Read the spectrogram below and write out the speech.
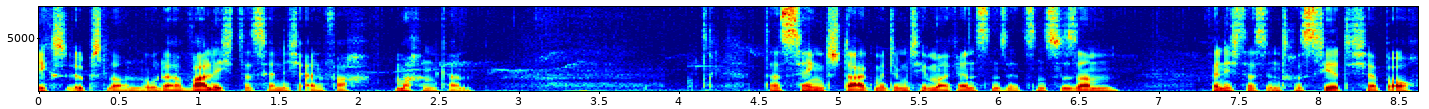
XY oder weil ich das ja nicht einfach machen kann. Das hängt stark mit dem Thema Grenzen setzen zusammen. Wenn dich das interessiert, ich habe auch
